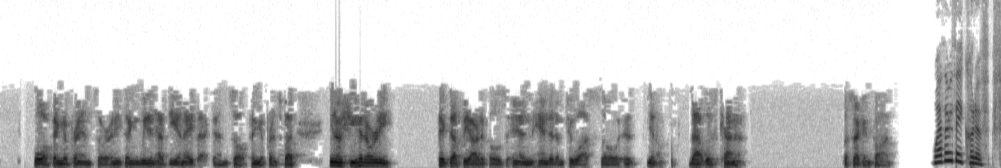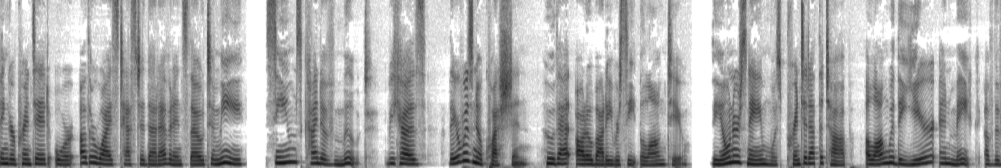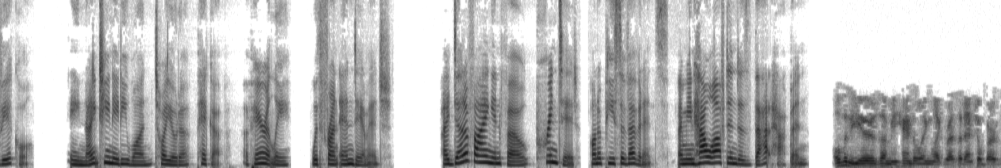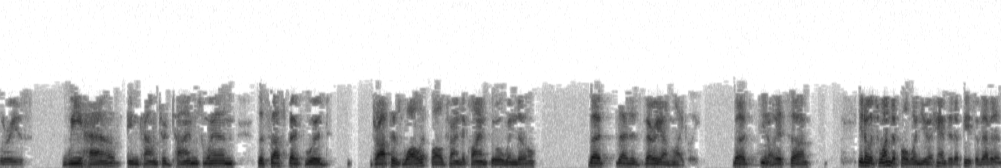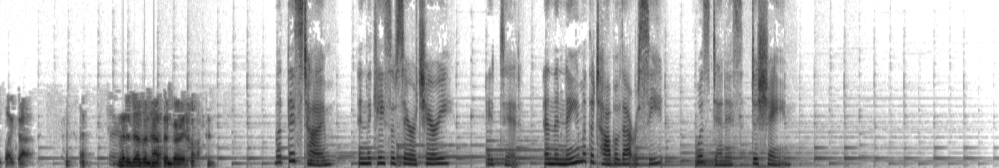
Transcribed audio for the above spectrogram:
for fingerprints or anything. We didn't have DNA back then, so fingerprints. But, you know, she had already picked up the articles and handed them to us. So, it, you know, that was kind of a second thought. Whether they could have fingerprinted or otherwise tested that evidence, though, to me, seems kind of moot because there was no question who that auto body receipt belonged to. The owner's name was printed at the top, along with the year and make of the vehicle a 1981 Toyota pickup, apparently with front end damage. Identifying info printed on a piece of evidence. I mean, how often does that happen? over the years, I mean, handling like residential burglaries, we have encountered times when the suspect would drop his wallet while trying to climb through a window, but that is very unlikely. But you know, it's uh, you know, it's wonderful when you're handed a piece of evidence like that. but it doesn't happen very often. But this time, in the case of Sarah Cherry, it did. And the name at the top of that receipt was Dennis Dechaine.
